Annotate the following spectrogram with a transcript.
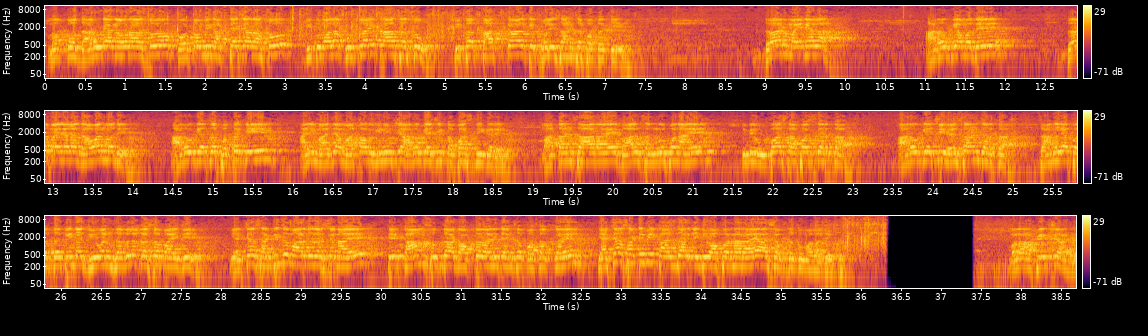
मग तो दारुड्या नवरा असो कौटुंबिक अत्याचार असो की तुम्हाला कुठलाही त्रास असो तिथं तात्काळ ते पोलिसांचं पथक येईल. दर महिन्याला आरोग्यामध्ये दर महिन्याला गावांमध्ये आरोग्याचं पथक येईल आणि माझ्या माता भगिनींची आरोग्याची तपासणी करेल. मातांचा आहार आहे बाल संगोपन आहे तुम्ही उपास तापास करता आरोग्याची हेळसाण करता चांगल्या पद्धतीनं जीवन जगलं कसं पाहिजे याच्यासाठीचं मार्गदर्शन आहे ते काम सुद्धा डॉक्टर आणि त्यांचं पथक करेल त्याच्यासाठी मी खासदार निधी वापरणार आहे हा शब्द तुम्हाला देतो. मला अपेक्षा आहे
